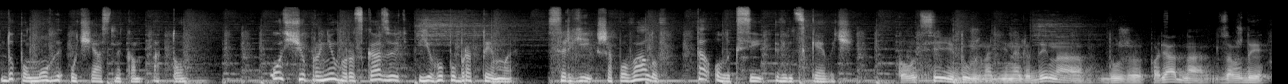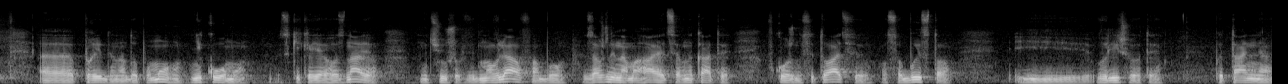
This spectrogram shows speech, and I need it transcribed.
допомоги учасникам АТО. Ось що про нього розказують його побратими Сергій Шаповалов та Олексій Вінцкевич. Олексій дуже надійна людина, дуже порядна, завжди е, прийде на допомогу. Нікому, скільки я його знаю, не чув, щоб відмовляв або завжди намагається вникати в кожну ситуацію особисто і вирішувати питання,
